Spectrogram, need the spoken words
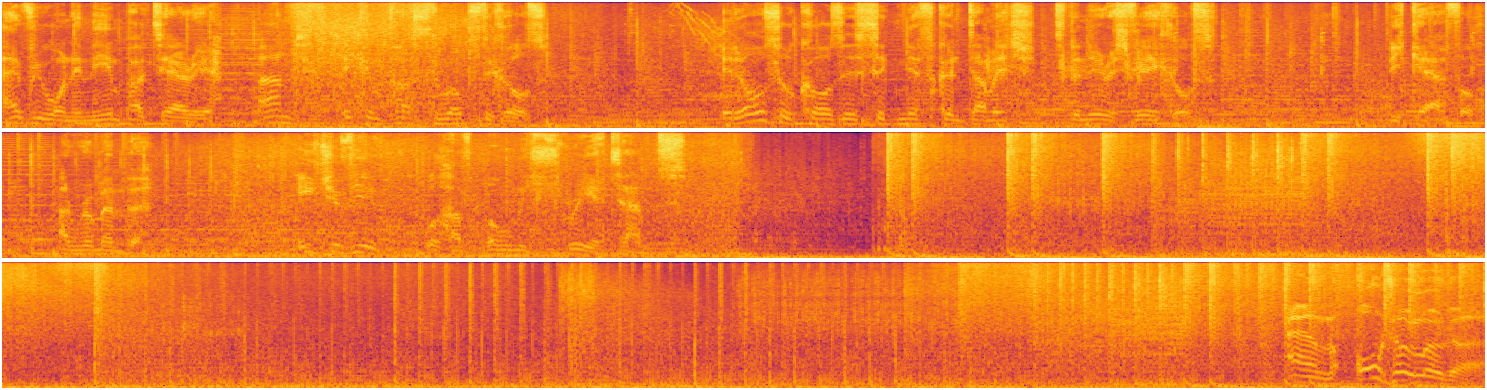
everyone in the impact area, and it can pass through obstacles. It also causes significant damage to the nearest vehicles. Be careful, and remember, each of you will have only three attempts. Autoloader.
